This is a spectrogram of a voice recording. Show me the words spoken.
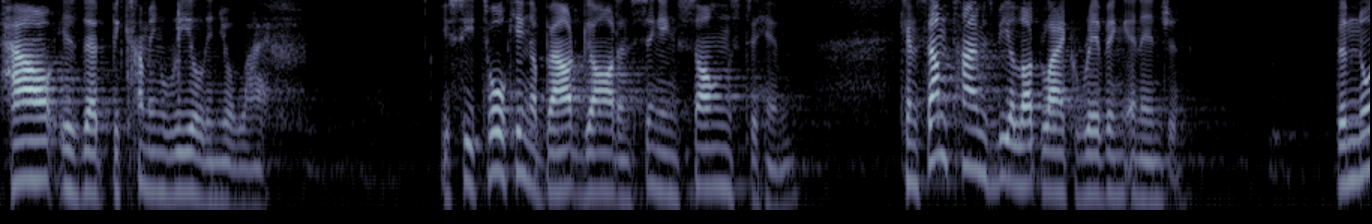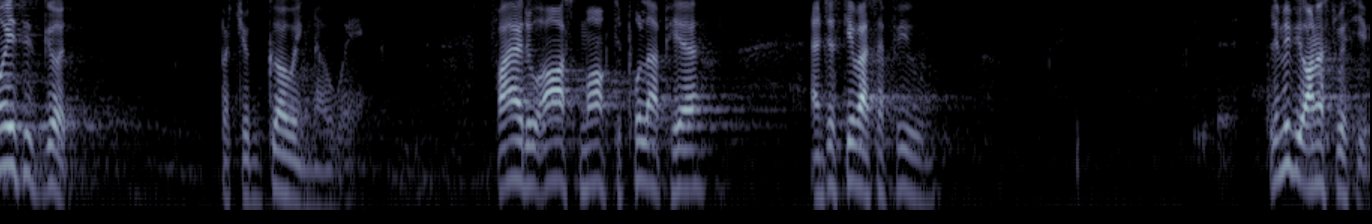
How is that becoming real in your life? You see, talking about God and singing songs to Him can sometimes be a lot like revving an engine. The noise is good, but you're going nowhere. If I had to ask Mark to pull up here and just give us a few. Let me be honest with you.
